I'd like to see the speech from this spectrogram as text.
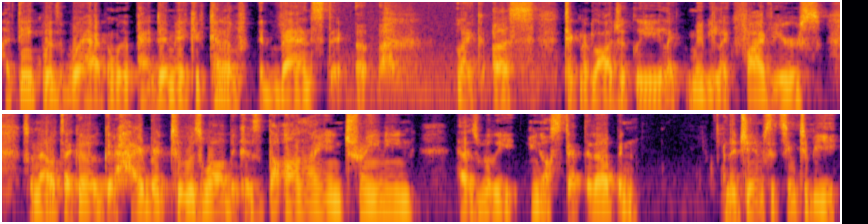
I think with what happened with the pandemic, it kind of advanced uh, like us technologically, like maybe like five years. So now it's like a good hybrid too as well because the online training has really you know stepped it up and the gyms that seem to be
